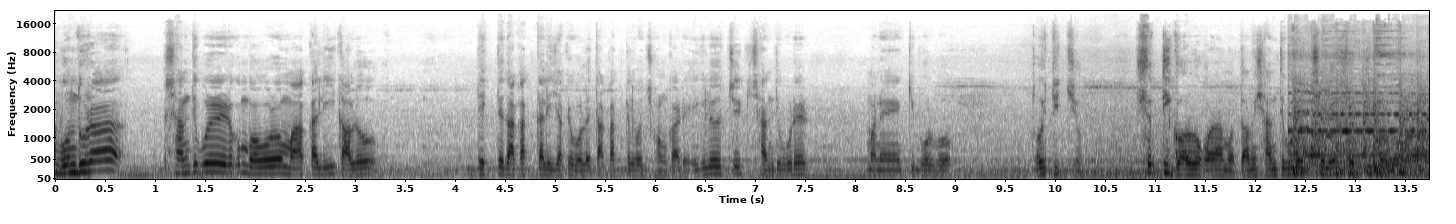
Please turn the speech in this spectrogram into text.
তো বন্ধুরা, শান্তিপুরের এরকম বড় বড় মা কালী, কালো, দেখতে ডাকাত কালী যাকে বলে ডাকাত কালী বা ঝঙ্কার এগুলো হচ্ছে শান্তিপুরের মানে কি বলব, ঐতিহ্য। সত্যি গর্ব করার মতো। আমি শান্তিপুরের ছেলে, সত্যি গর্ব করার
